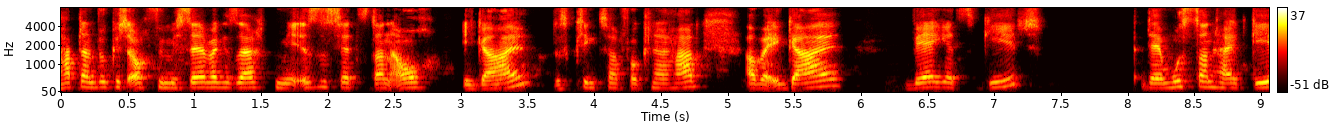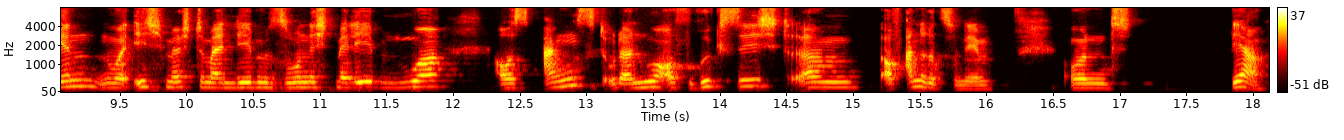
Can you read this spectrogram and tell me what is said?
habe dann wirklich auch für mich selber gesagt, mir ist es jetzt dann auch egal. Das klingt zwar vor knallhart, aber egal, wer jetzt geht, der muss dann halt gehen. Nur ich möchte mein Leben so nicht mehr leben, nur aus Angst oder nur auf Rücksicht ähm, auf andere zu nehmen. Und ja,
